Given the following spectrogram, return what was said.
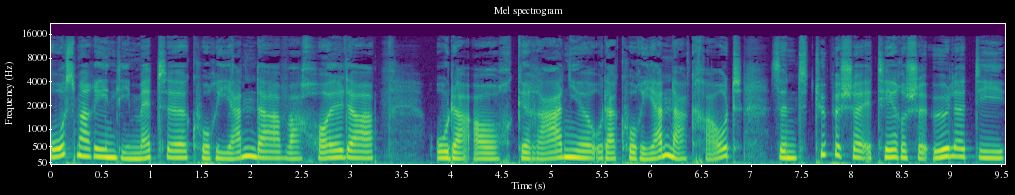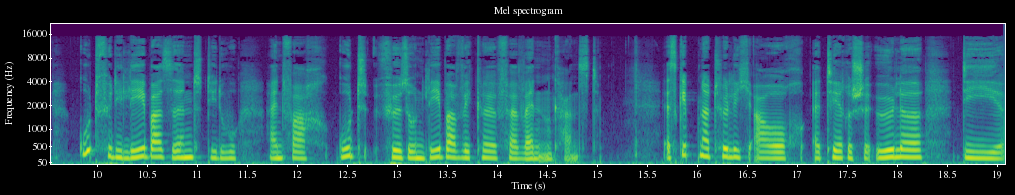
Rosmarin, Limette, Koriander, Wacholder oder auch Geranie oder Korianderkraut sind typische ätherische Öle, die gut für die Leber sind, die du einfach gut für so ein Leberwickel verwenden kannst. Es gibt natürlich auch ätherische Öle, die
